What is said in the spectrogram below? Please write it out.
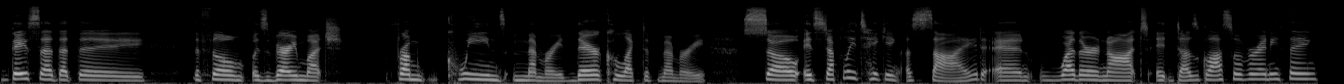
they said that the the film was very much from Queen's memory, their collective memory. So it's definitely taking a side, and whether or not it does gloss over anything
